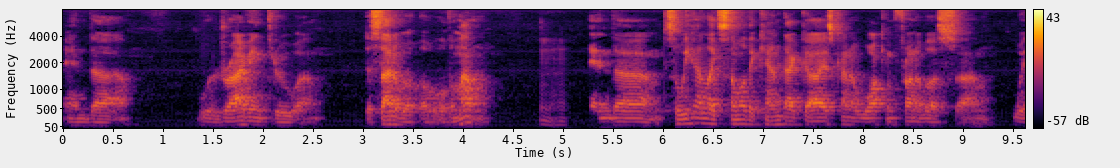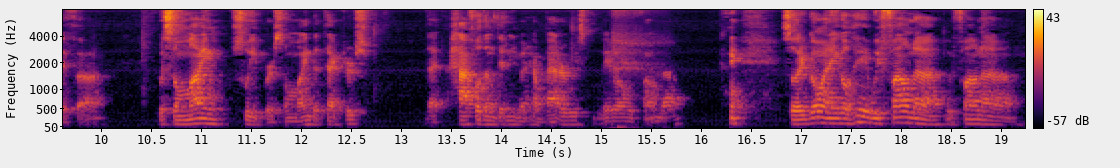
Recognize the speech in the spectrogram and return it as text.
and uh, we were driving through um, the side of a, of a mountain. Mm-hmm. And um, so we had like some of the Kandak guys kind of walk in front of us um, with uh, with some mine sweepers, some mine detectors. That half of them didn't even have batteries. Later on, we found out. so they're going and go, "Hey, we found a we found a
